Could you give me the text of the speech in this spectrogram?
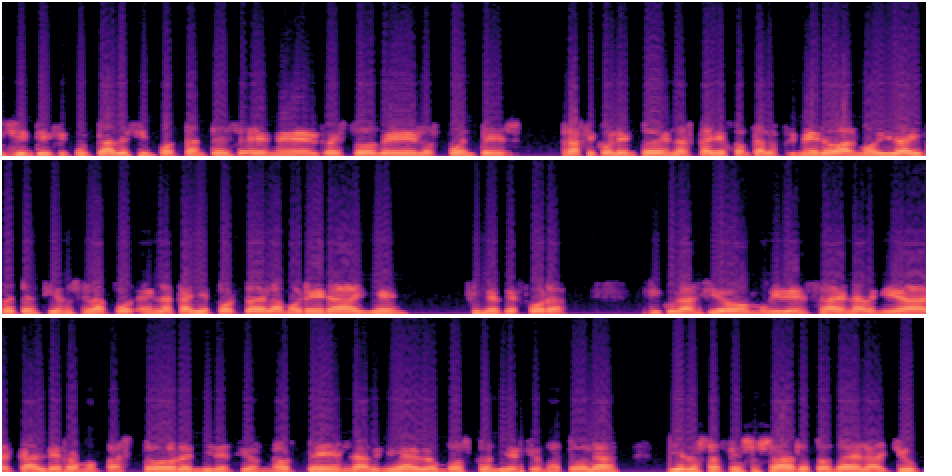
Sin dificultades importantes en el resto de los puentes. Tráfico lento en las calles Juan Carlos I, Almórida y retenciones en la, en la calle Porta de la Morera y en Files de Fora. Circulación muy densa en la avenida Alcalde Ramón Pastor en dirección norte, en la avenida de Don Bosco en dirección Matola, y en los accesos a la rotonda de la Yuc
